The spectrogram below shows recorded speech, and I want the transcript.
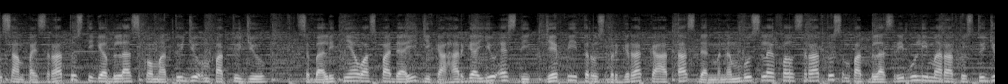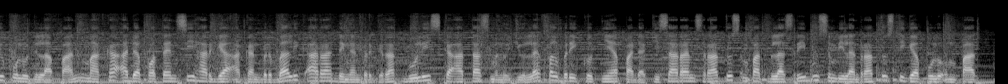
sampai 113,747 Sebaliknya waspadai jika harga USD JP terus bergerak ke atas dan menembus level 114.578 maka ada potensi harga akan berbalik arah dengan bergerak bullish ke atas menuju level berikutnya pada kisaran 114.934.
